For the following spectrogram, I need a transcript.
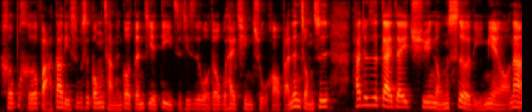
合不合法，到底是不是工厂能够登记的地址，其实我都不太清楚哈。反正总之，它就是盖在一区农舍里面哦，那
